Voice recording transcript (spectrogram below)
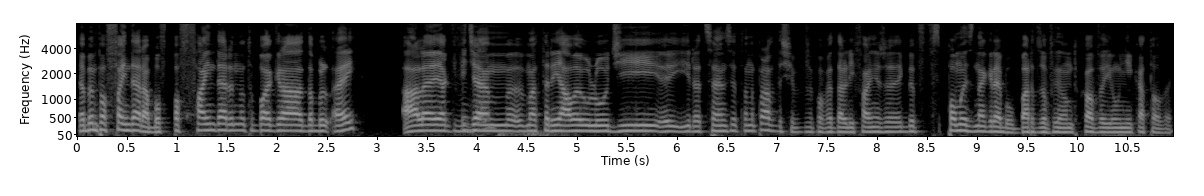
Ja bym Pathfindera, bo w Pathfinder no to była gra AA, ale jak Mhm. widziałem materiały u ludzi i recenzje, to naprawdę się wypowiadali fajnie, że jakby pomysł na grę był bardzo wyjątkowy i unikatowy.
